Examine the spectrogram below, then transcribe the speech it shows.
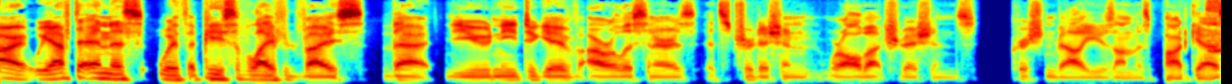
All right, we have to end this with a piece of life advice that you need to give our listeners. It's tradition. We're all about traditions, Christian values on this podcast.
